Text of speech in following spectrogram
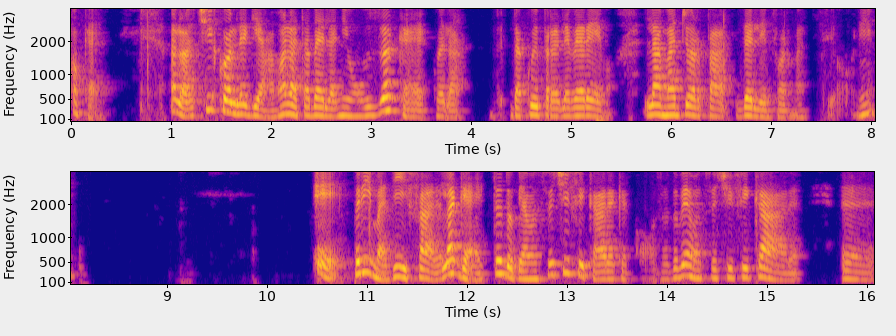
Ok, allora ci colleghiamo alla tabella news, che è quella da cui preleveremo la maggior parte delle informazioni, e prima di fare la get dobbiamo specificare che cosa? Dobbiamo specificare eh,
